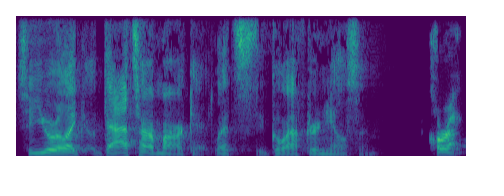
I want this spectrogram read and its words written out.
So you were like, that's our market. Let's go after Nielsen. Correct.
